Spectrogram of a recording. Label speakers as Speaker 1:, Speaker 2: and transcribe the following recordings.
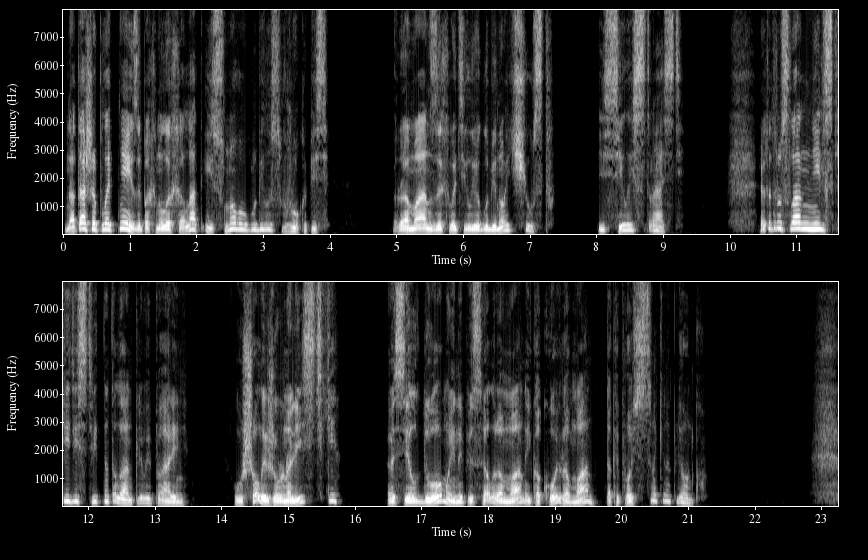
Speaker 1: Наташа плотнее запахнула халат и снова углубилась в рукопись. Роман захватил ее глубиной чувств и силой страсти. Этот Руслан Нильский действительно талантливый парень. Ушел из журналистики, а сел дома и написал роман. И какой роман, так и просится на кинопленку.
